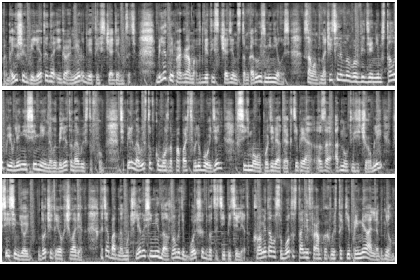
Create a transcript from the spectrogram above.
продающих билеты на Игромир 2011. Билетная программа в 2011 году изменилась. Самым значительным нововведением стало появление семейного билета на выставку. Теперь на выставку можно попасть в любой день с 7 по 9 октября за 1000 рублей всей семьей до 4 человек. Хотя бы одному члену семьи должно быть больше 25 лет. Кроме того, суббота станет в рамках выставки премиальным днем.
